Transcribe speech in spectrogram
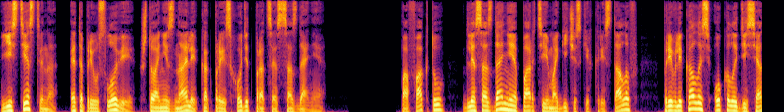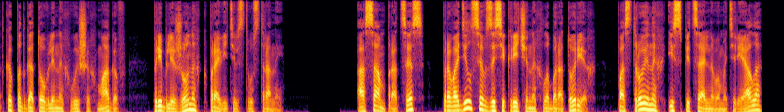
Естественно, это при условии, что они знали, как происходит процесс создания. По факту, для создания партии магических кристаллов привлекалось около десятка подготовленных высших магов, приближенных к правительству страны. А сам процесс проводился в засекреченных лабораториях, построенных из специального материала,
